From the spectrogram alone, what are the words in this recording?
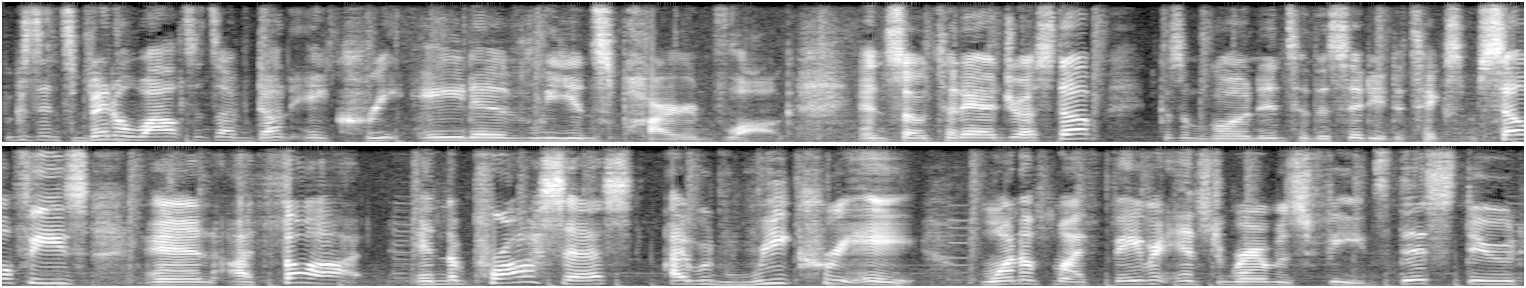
because it's been a while since I've done a creatively inspired vlog. And so today I dressed up because I'm going into the city to take some selfies and I thought in the process, I would recreate one of my favorite Instagrammers feeds. This dude,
